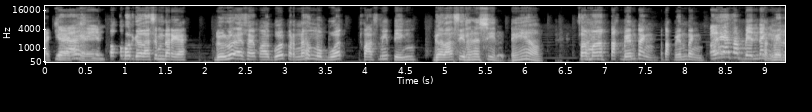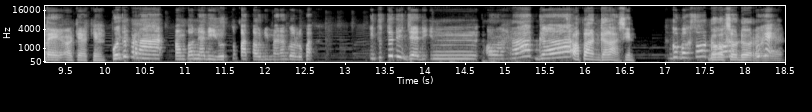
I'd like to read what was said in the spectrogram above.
oke oke. Galasin. Talk about galasin bentar ya. Dulu SMA gue pernah ngebuat class meeting galasin Galasin, damn. Sama tak benteng, petak benteng. Oh iya, tak benteng. Tak benteng, oke oke. Gue tuh pernah nontonnya di YouTube atau di mana gue lupa. Itu tuh dijadiin olahraga. Apaan galasin? Gobak sodor. Gobak sodor. Gue kayak,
